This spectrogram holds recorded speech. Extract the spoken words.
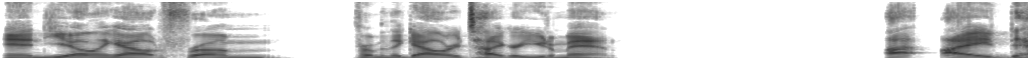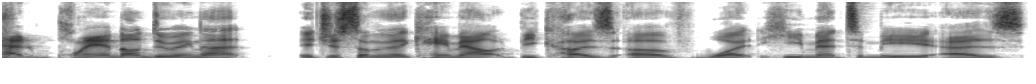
and yelling out from from the gallery, "Tiger, you man." I I hadn't planned on doing that. It's just something that came out because of what he meant to me as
